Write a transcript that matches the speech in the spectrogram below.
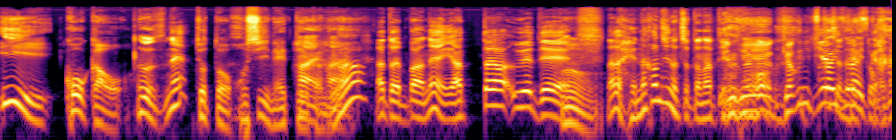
い効果をそうですね。ちょっと欲しいねっていう感じな。あとやっぱねやった上でなんか変な感じになっちゃったなっていういやいや逆に使いづらいとかね。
